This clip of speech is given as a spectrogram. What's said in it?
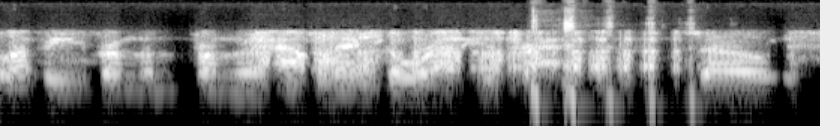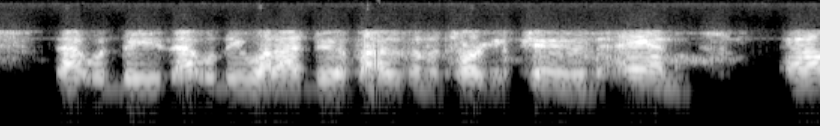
Fluffy from the from the house next door out of your trap. So that would be that would be what I'd do if I was going to target coon, and and I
